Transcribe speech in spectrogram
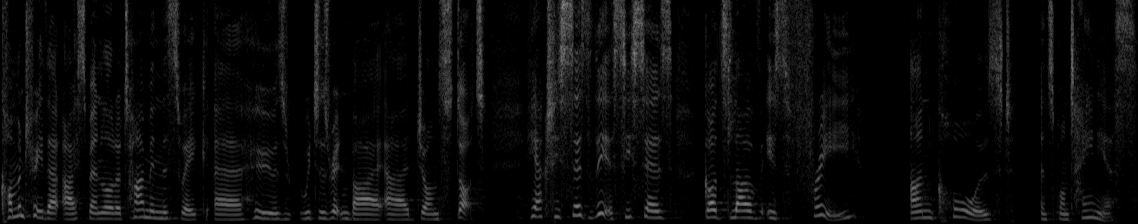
commentary that I spent a lot of time in this week, uh, is, which is written by uh, John Stott, he actually says this. He says, God's love is free, uncaused, and spontaneous.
